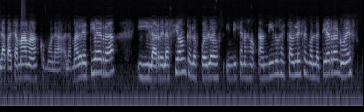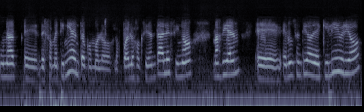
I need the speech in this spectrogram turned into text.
la Pachamama como la, la madre tierra y la relación que los pueblos indígenas andinos establecen con la tierra no es una eh, de sometimiento como los, los, pueblos occidentales, sino más bien eh, en un sentido de equilibrio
